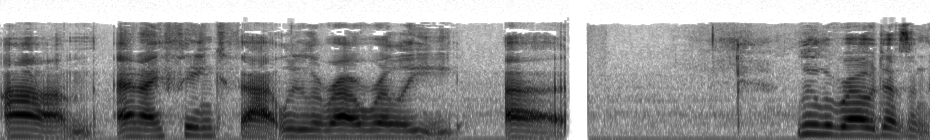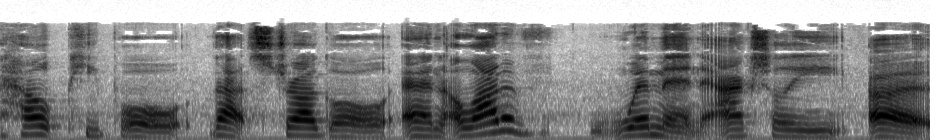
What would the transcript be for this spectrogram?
Um, and I think that LuLaRoe really. LuLaRoe doesn't help people that struggle, and a lot of women actually uh,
